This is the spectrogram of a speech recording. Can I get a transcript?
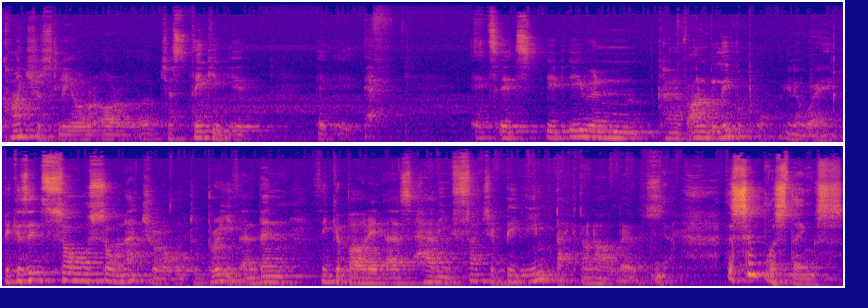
consciously or, or, just thinking it, it, it it's it's it even kind of unbelievable in a way because it's so so natural to breathe and then think about it as having such a big impact on our lives. Yeah. The simplest things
